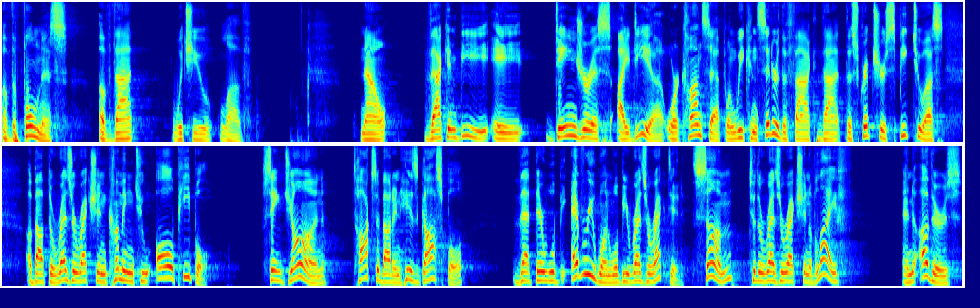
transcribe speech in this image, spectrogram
of the fullness of that which you love. Now, that can be a dangerous idea or concept when we consider the fact that the scriptures speak to us about the resurrection coming to all people. St. John talks about in his gospel that there will be everyone will be resurrected, some to the resurrection of life and others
